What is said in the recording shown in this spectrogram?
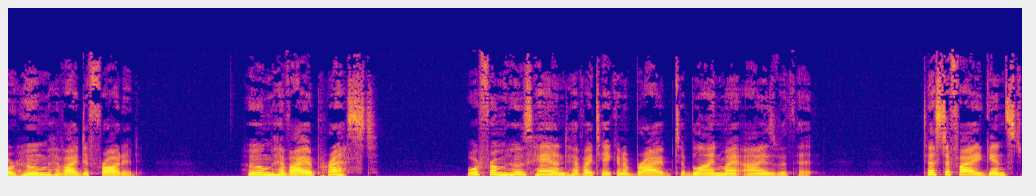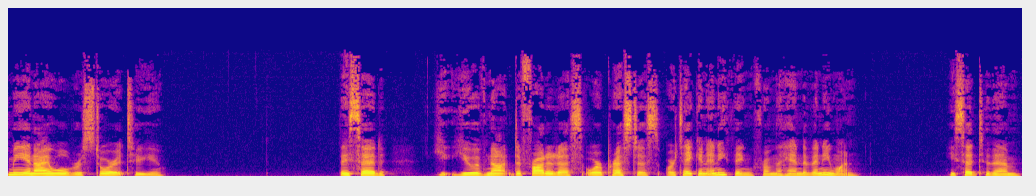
Or whom have I defrauded? Whom have I oppressed? Or from whose hand have I taken a bribe to blind my eyes with it? Testify against me, and I will restore it to you. They said, You have not defrauded us, or oppressed us, or taken anything from the hand of anyone. He said to them,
